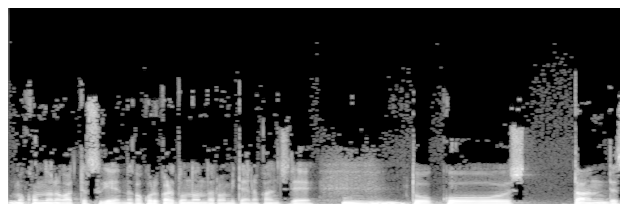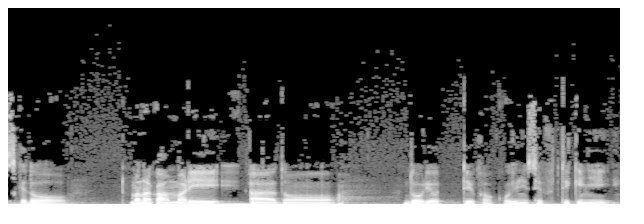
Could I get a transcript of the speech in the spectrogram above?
まあ、こんなのがあってすげえなんかこれからどうなんだろうみたいな感じで投稿したんですけど、まあ、なんかあんまりあの同僚っていうかこうユニセフ的に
